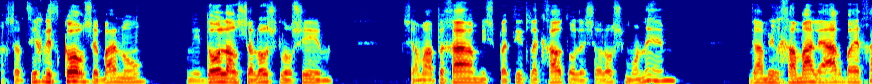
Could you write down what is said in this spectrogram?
עכשיו, צריך לזכור שבאנו מדולר 3.30, שהמהפכה המשפטית לקחה אותו ל-3.80, והמלחמה ל-4.1,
